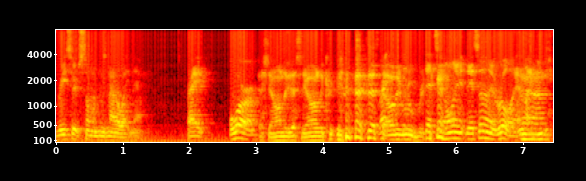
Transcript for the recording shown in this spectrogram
research someone who's not a white male, right? Or That's the only. That's the only. that's the only rubric. That's the only. That's the only rule. And Uh-huh. like,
